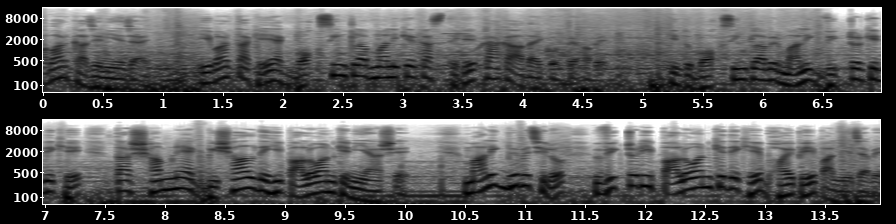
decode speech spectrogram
আবার কাজে নিয়ে যায়। এবার তাকে এক বক্সিং ক্লাব মালিকের কাছ থেকে টাকা আদায় করতে হবে। কিন্তু বক্সিং ক্লাবের মালিক ভিক্টরকে দেখে তার সামনে এক বিশাল দেহি পালোয়ানকে নিয়ে আসে। মালিক ভেবেছিল ভিক্টর পালোয়ানকে দেখে ভয় পেয়ে পালিয়ে যাবে।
